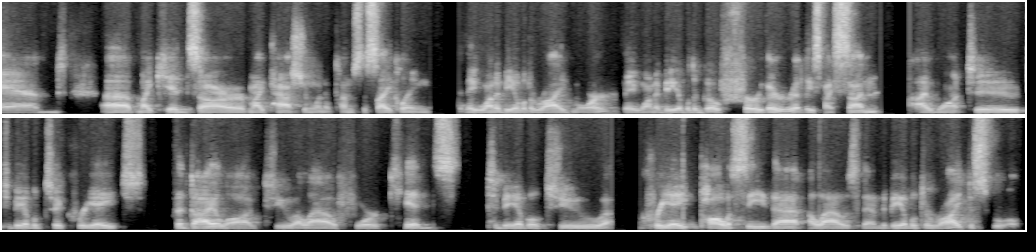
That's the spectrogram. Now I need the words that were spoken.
and uh, my kids are my passion when it comes to cycling. They want to be able to ride more. They want to be able to go further. At least my son. I want to to be able to create the dialogue to allow for kids to be able to create policy that allows them to be able to ride to school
